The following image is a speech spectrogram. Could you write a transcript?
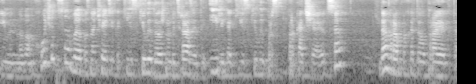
именно вам хочется, вы обозначаете, какие скиллы должны быть развиты или какие скиллы прокачаются да, в рамках этого проекта.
